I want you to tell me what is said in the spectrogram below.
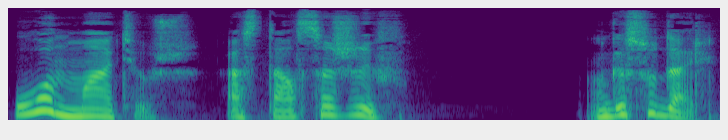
он, Матюш, остался жив. «Государь,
